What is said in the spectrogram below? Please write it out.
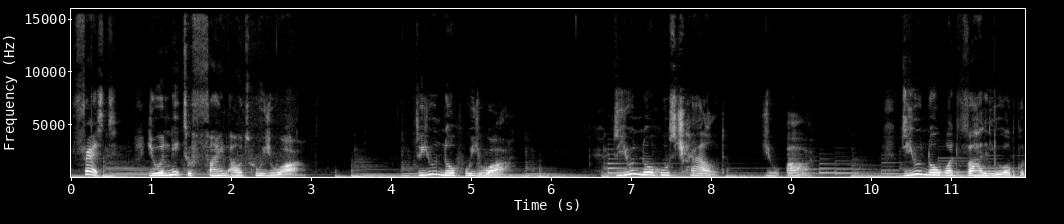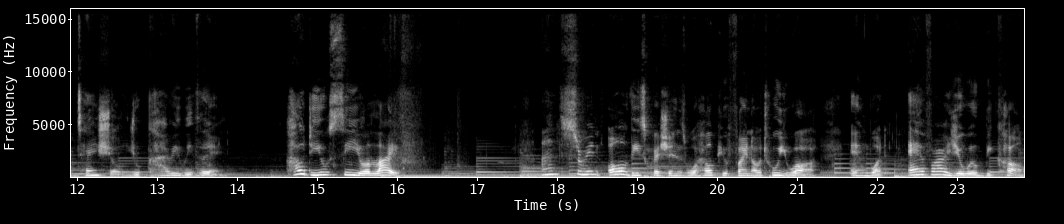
First, you will need to find out who you are. Do you know who you are? Do you know whose child you are? Do you know what value or potential you carry within? How do you see your life? Answering all these questions will help you find out who you are and whatever you will become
